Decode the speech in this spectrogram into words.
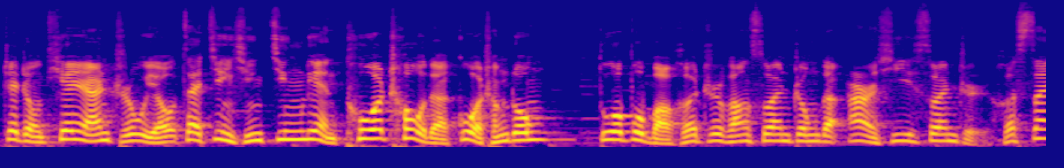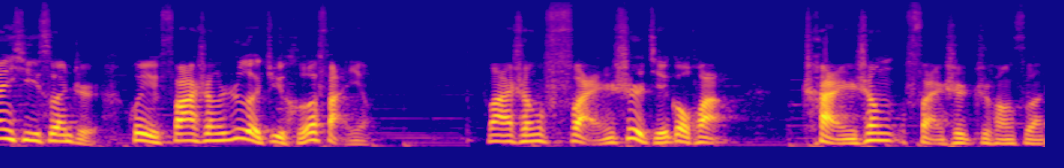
这种天然植物油在进行精炼脱臭的过程中，多不饱和脂肪酸中的二烯酸酯和三烯酸酯会发生热聚合反应，发生反式结构化，产生反式脂肪酸。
